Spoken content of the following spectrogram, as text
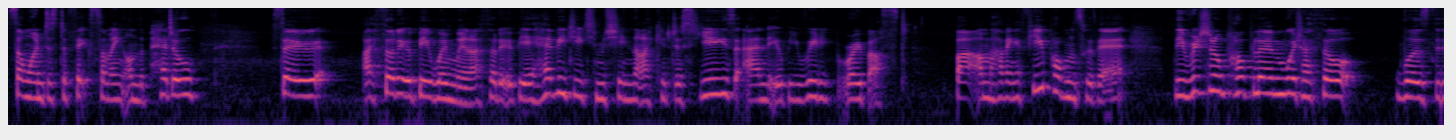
someone just to fix something on the pedal. So I thought it would be a win-win. I thought it would be a heavy duty machine that I could just use and it would be really robust. But I'm having a few problems with it. The original problem, which I thought was the,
